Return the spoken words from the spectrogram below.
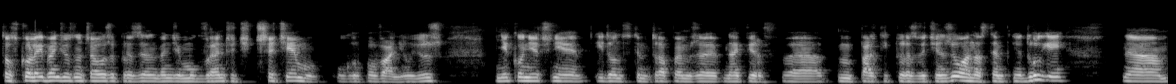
To z kolei będzie oznaczało, że prezydent będzie mógł wręczyć trzeciemu ugrupowaniu już niekoniecznie idąc tym tropem, że najpierw e, partii, która zwyciężyła, następnie drugiej. E,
